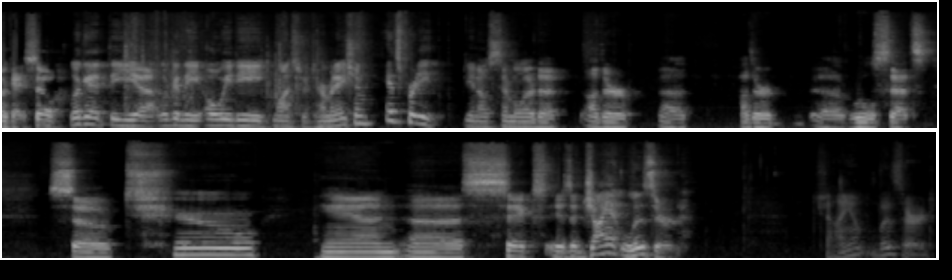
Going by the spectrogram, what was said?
Okay, so look at the uh, look at the OED monster determination. It's pretty you know similar to other uh, other uh, rule sets. So two and uh, six is a giant lizard. Giant lizard.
